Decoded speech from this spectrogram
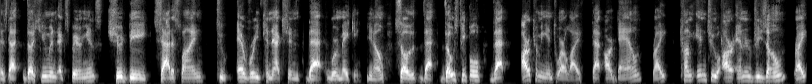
Is that the human experience should be satisfying to every connection that we're making, you know, so that those people that are coming into our life that are down, right, come into our energy zone, right,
